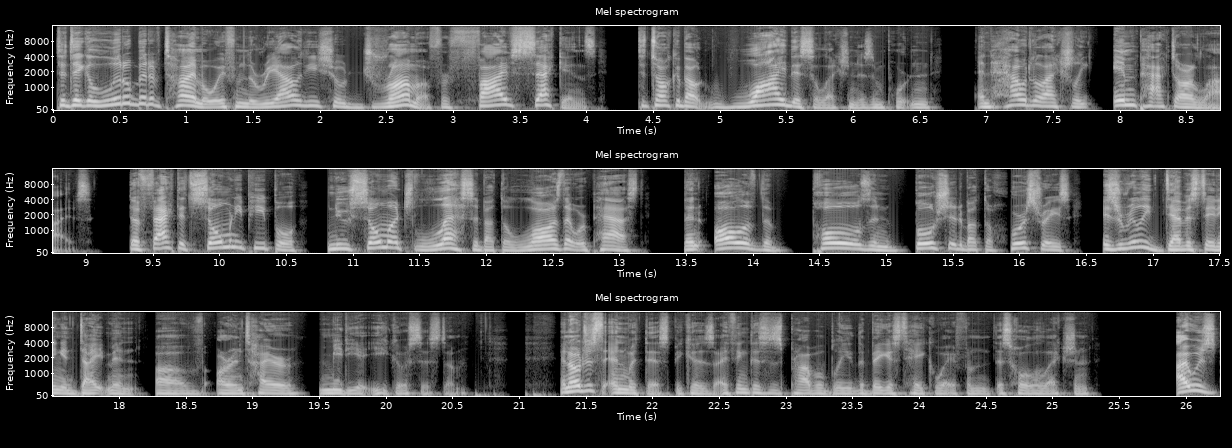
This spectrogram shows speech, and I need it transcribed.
to take a little bit of time away from the reality show drama for five seconds to talk about why this election is important and how it'll actually impact our lives. The fact that so many people knew so much less about the laws that were passed than all of the polls and bullshit about the horse race is a really devastating indictment of our entire media ecosystem. And I'll just end with this because I think this is probably the biggest takeaway from this whole election. I was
